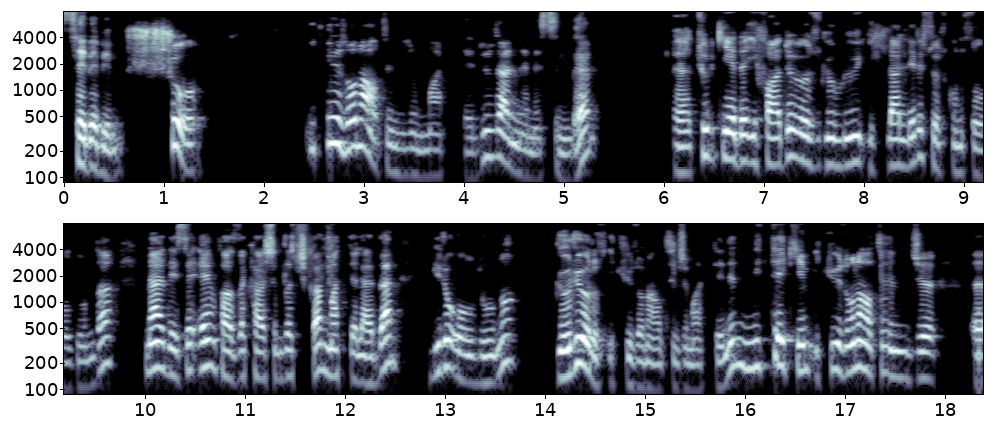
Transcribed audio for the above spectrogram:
sebebim şu. 216. madde düzenlemesinde e, Türkiye'de ifade özgürlüğü ihlalleri söz konusu olduğunda neredeyse en fazla karşımıza çıkan maddelerden biri olduğunu görüyoruz 216. maddenin. Nitekim 216. E,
